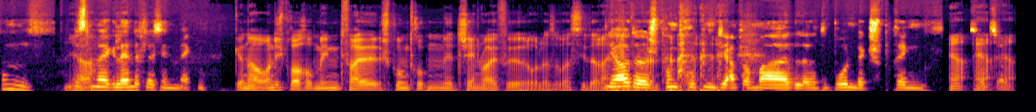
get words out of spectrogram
hm, ein bisschen Ja. mehr Gelände vielleicht in den Ecken. Genau, und ich brauche jeden Fall Sprungtruppen mit Chain Rifle oder sowas, die da rein. Ja, oder Sprunggruppen, die einfach mal äh, den Boden wegsprengen. Ja, So, ja, so. ja.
